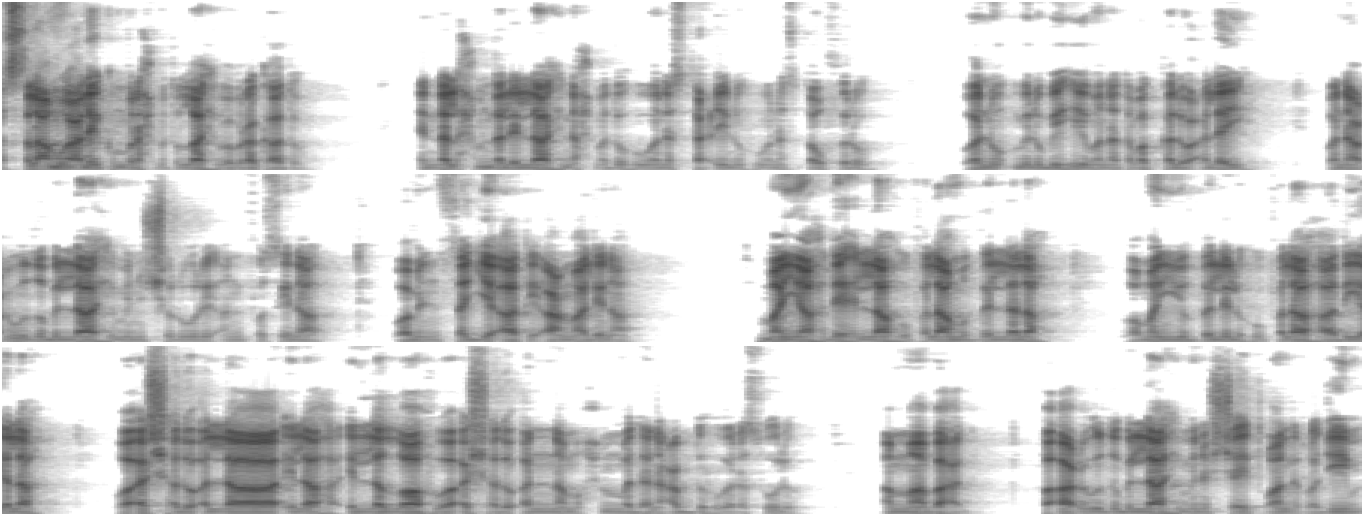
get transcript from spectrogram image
السلام علیکم ورحمۃ اللہ وبرکاتہ۔ ان الحمد للہ نحمد ونستعینہ ونستغفرہ ونؤمن به ونتوکل علیہ ونعوذ باللہ من شرور انفسنا ومن سیئات اعمالنا۔ من يهده الله فلا مضل له ومن يضلله فلا هادي له واشهد ان لا اله الا الله واشهد ان محمدا عبده ورسوله اما بعد، فاعوذ باللہ من الشیطان الرجیم۔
